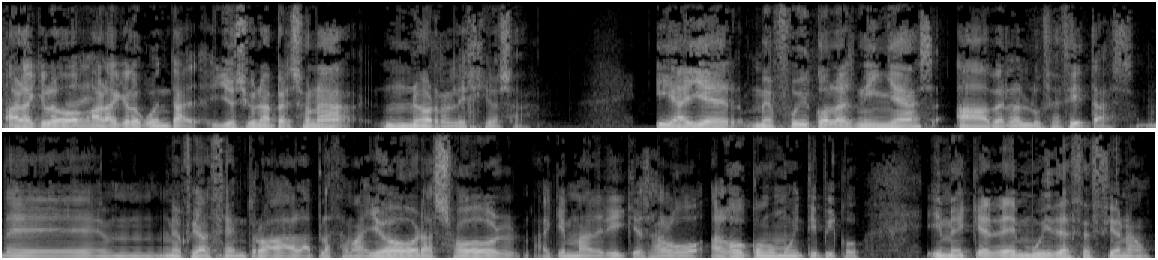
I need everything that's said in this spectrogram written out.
Ahora que lo, ahora que lo cuenta, yo soy una persona no religiosa. Y ayer me fui con las niñas a ver las lucecitas. De, mm, me fui al centro, a la Plaza Mayor, a Sol, aquí en Madrid, que es algo, algo como muy típico. Y me quedé muy decepcionado.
